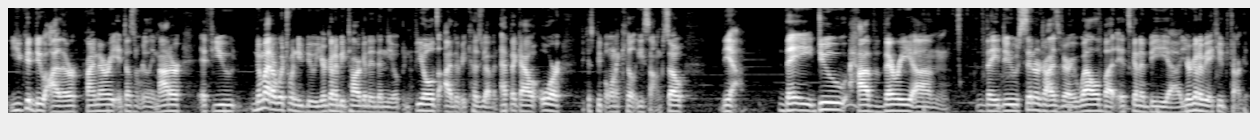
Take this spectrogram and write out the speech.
you could do either primary it doesn't really matter. If you no matter which one you do you're going to be targeted in the open field either because you have an epic out or because people want to kill Yi Seong. So yeah they do have very um they do synergize very well but it's going to be uh, you're going to be a huge target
